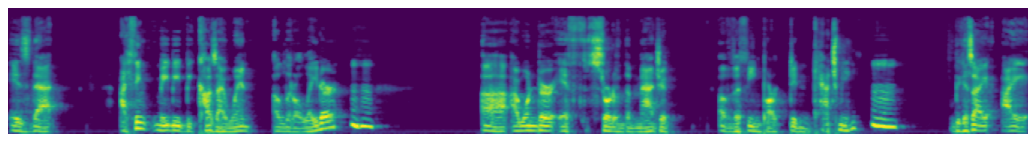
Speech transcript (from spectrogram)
is that I think maybe because I went a little later, uh, I wonder if sort of the magic of the theme park didn't catch me. Because I I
